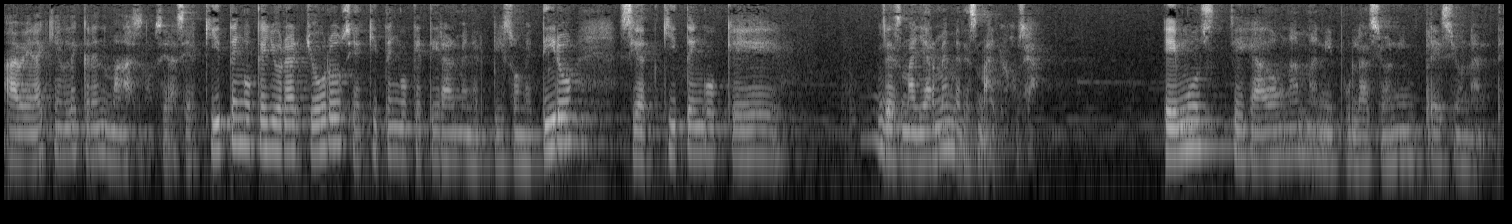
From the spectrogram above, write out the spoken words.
a ver a quién le creen más. O sea, si aquí tengo que llorar, lloro. Si aquí tengo que tirarme en el piso, me tiro. Si aquí tengo que desmayarme, me desmayo. O sea, hemos llegado a una manipulación impresionante,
